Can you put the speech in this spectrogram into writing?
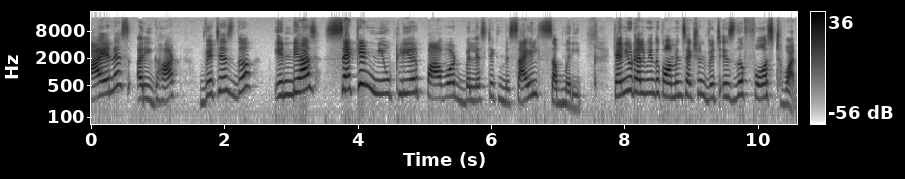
INS Arighaat which is the India's second nuclear powered ballistic missile submarine. Can you tell me in the comment section which is the first one?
